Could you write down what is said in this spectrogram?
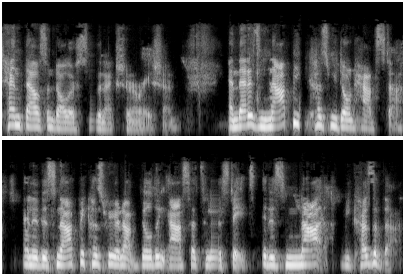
$10,000 to the next generation. And that is not because we don't have stuff. And it is not because we are not building assets and estates. It is not because of that.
